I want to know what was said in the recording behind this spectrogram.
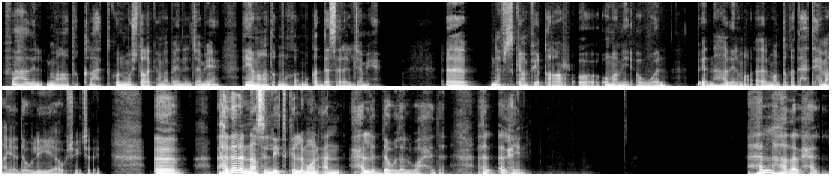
فهذه المناطق راح تكون مشتركة ما بين الجميع. هي مناطق مقدسة للجميع. نفس كان في قرار أممي أول بأن هذه المنطقة تحت حماية دولية أو شيء كذي. آه، هذول الناس اللي يتكلمون عن حل الدولة الواحدة الحين هل هذا الحل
